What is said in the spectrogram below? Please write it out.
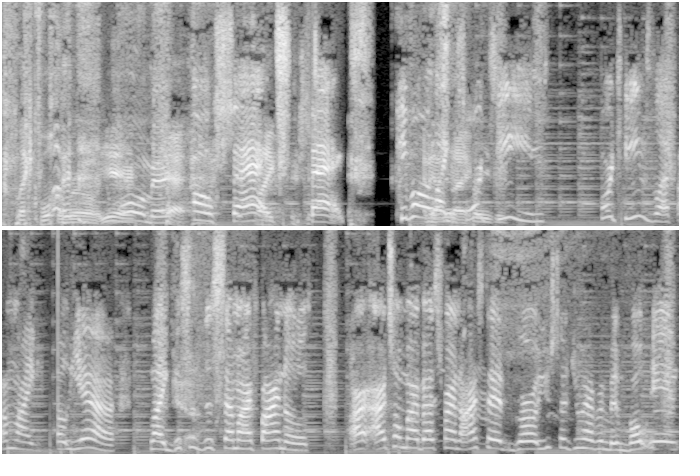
like what? Bro, yeah. Oh man. Yeah. Oh, facts, Like- facts. People are like it's like- four teams, four teams left. I'm like, oh yeah, like this is the semifinals. I, I told my best friend, I said, girl, you said you haven't been voting.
